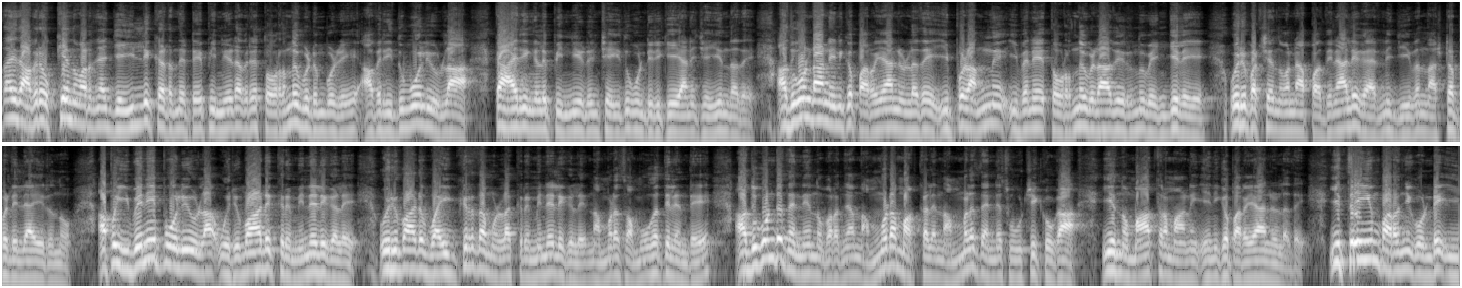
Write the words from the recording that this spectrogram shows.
അതായത് അവരൊക്കെ എന്ന് പറഞ്ഞാൽ ജയിലിൽ കിടന്നിട്ട് പിന്നീട് അവരെ തുറന്നു വിടുമ്പോഴേ അവരിതുപോലെയുള്ള കാര്യങ്ങൾ പിന്നീടും ചെയ്തുകൊണ്ടിരിക്കുകയാണ് ചെയ്യുന്നത്. അതുകൊണ്ടാണ് എനിക്ക് പറയാനുള്ളത് ഇപ്പോഴന്ന് ഇവനെ തുറന്നു വിടാതിരുന്നുവെങ്കിലേ ഒരു പക്ഷേ എന്ന് പറഞ്ഞാൽ ആ പതിനാലുകാരന് ജീവൻ നഷ്ടപ്പെടില്ലായിരുന്നു. അപ്പോൾ ഇവനെ പോലെയുള്ള ഒരുപാട് ക്രിമിനലുകളെ ഒരുപാട് വൈകൃതമുള്ള ക്രിമിനലുകൾ നമ്മുടെ സമൂഹത്തിലുണ്ട്. അതുകൊണ്ട് തന്നെ എന്ന് പറഞ്ഞാൽ നമ്മുടെ മക്കളെ നമ്മൾ തന്നെ സൂക്ഷിക്കുക എന്ന് മാത്രമാണ് എനിക്ക് പറയാനുള്ളത്. ഇത്രയും പറഞ്ഞുകൊണ്ട് ഈ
